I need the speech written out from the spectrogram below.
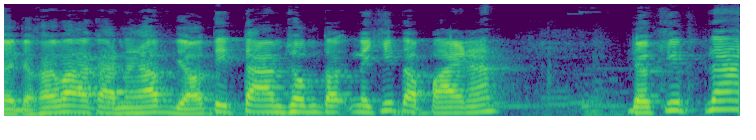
อเดี๋ยวค่อยว่ากันนะครับ เดี๋ยวติดตามชมต่อในคลิปต่อไปนะ เดี๋ยวคลิปหน้า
